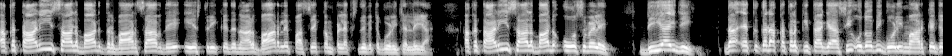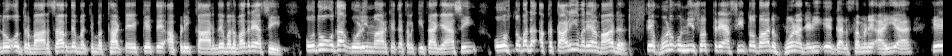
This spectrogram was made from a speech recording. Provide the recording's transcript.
41 ਸਾਲ ਬਾਅਦ ਦਰਬਾਰ ਸਾਹਿਬ ਦੇ ਇਸ ਤਰੀਕੇ ਦੇ ਨਾਲ ਬਾਹਰਲੇ ਪਾਸੇ ਕੰਪਲੈਕਸ ਦੇ ਵਿੱਚ ਗੋਲੀ ਚੱਲੀ ਆ। 41 ਸਾਲ ਬਾਅਦ ਉਸ ਵੇਲੇ ਡੀਆਈਜੀ ਦਾ ਇੱਕ ਕਦਾ ਕਤਲ ਕੀਤਾ ਗਿਆ ਸੀ, ਉਦੋਂ ਵੀ ਗੋਲੀ ਮਾਰ ਕੇ ਜਦੋਂ ਉਹ ਦਰਬਾਰ ਸਾਹਿਬ ਦੇ ਵਿੱਚ ਮੱਥਾ ਟੇਕ ਕੇ ਤੇ ਆਪਣੀ ਕਾਰ ਦੇ ਵੱਲ ਵਧ ਰਿਹਾ ਸੀ, ਉਦੋਂ ਉਹਦਾ ਗੋਲੀ ਮਾਰ ਕੇ ਕਤਲ ਕੀਤਾ ਗਿਆ ਸੀ। ਉਸ ਤੋਂ ਬਾਅਦ 41 ਵਰਿਆਂ ਬਾਅਦ ਤੇ ਹੁਣ 1983 ਤੋਂ ਬਾਅਦ ਹੁਣ ਜਿਹੜੀ ਇਹ ਗੱਲ ਸਾਹਮਣੇ ਆਈ ਹੈ ਕਿ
